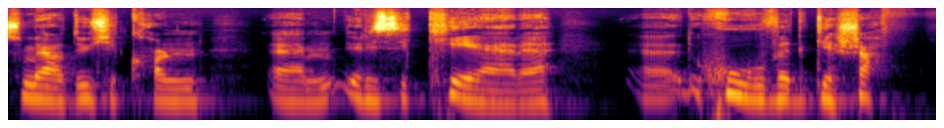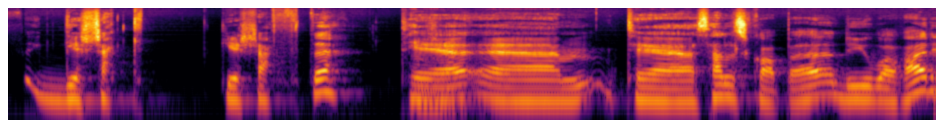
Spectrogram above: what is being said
som gjør at du ikke kan eh, risikere eh, hovedgeskjeftet til, eh, til, selskapet du jobber for,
